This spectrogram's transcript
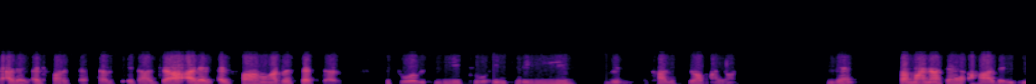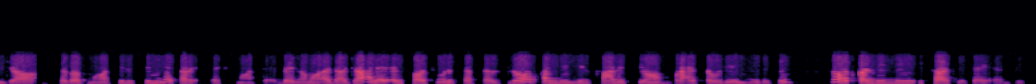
على ال alpha receptors إذا جاء على الألفا 1 receptors it will lead to increase بال calcium ion زين؟ فمعناته هذا جاء السبب مالت ال stimulatory effect مالته. بينما إذا جاء على الألفا 2 receptors لو تقلل لي الكالسيوم راح تسوي لي inhibition لو تقلل لي ال cyclic AMP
